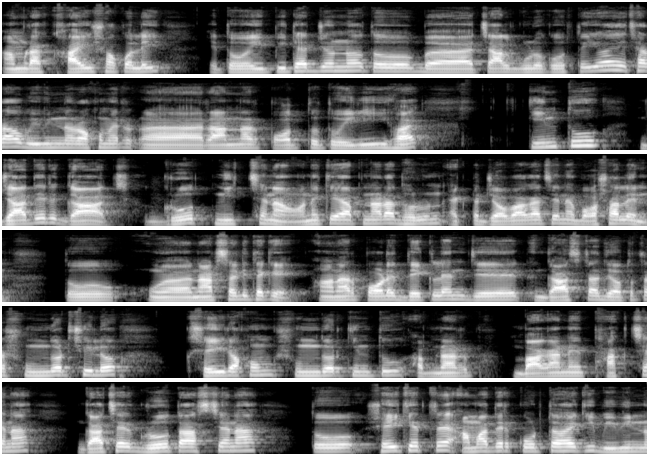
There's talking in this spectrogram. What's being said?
আমরা খাই সকলেই। তো এই পিঠার জন্য তো চাল গুঁড়ো করতেই হয়। এছাড়াও বিভিন্ন রকমের রান্নার পদ তো তৈরিই হয়। কিন্তু যাদের গাছ গ্রোথ নিচ্ছে না, অনেকে আপনারা ধরুন একটা জবা গাছ এনে বসালেন, তো নার্সারি থেকে আনার পরে দেখলেন যে গাছটা যতটা সুন্দর ছিল, সেই রকম সুন্দর কিন্তু আপনার বাগানে থাকছে না, গাছের গ্রোথ আসছে না। তো সেই ক্ষেত্রে আমাদের করতে হয় কি, বিভিন্ন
